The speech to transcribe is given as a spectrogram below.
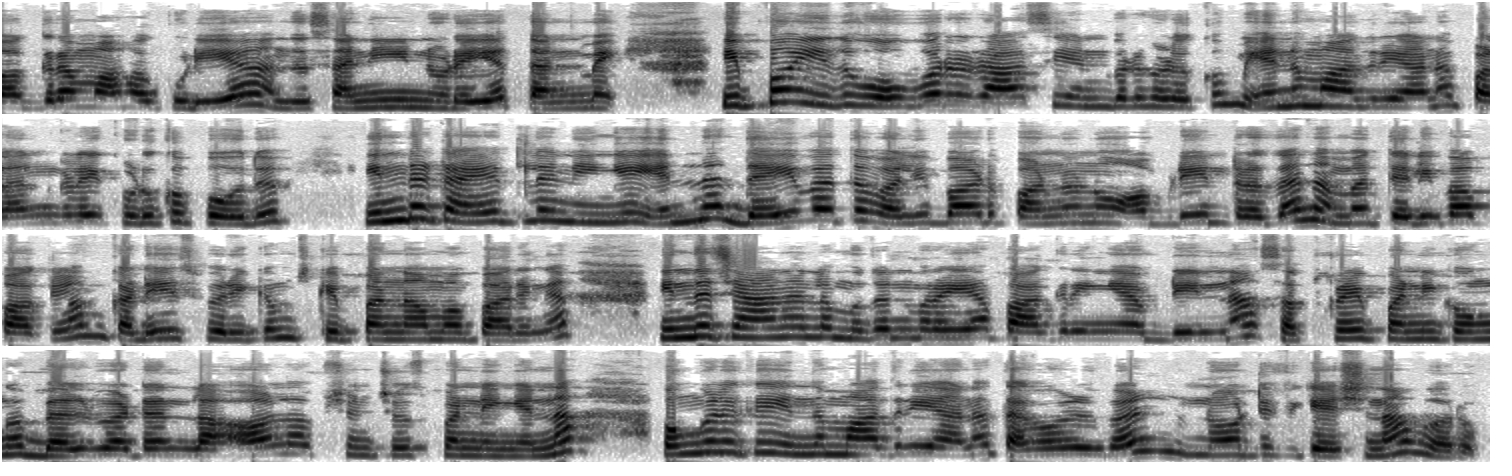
வக்ரமாகக்கூடிய அந்த சனியினுடைய தன்மை. இப்போ இது ஒவ்வொரு ராசி என்பர்களுக்கும் என்ன மாதிரியான பலன்களை கொடுக்க போகுது? இந்த டயத்துல நீங்க என்ன தெய்வத்தை வழிபாடு பண்ணணும் அப்படின்றது அப்படின்றத நம்ம தெளிவா பார்க்கலாம். கடைசி வரைக்கும் ஸ்கிப் பண்ணாம பாருங்க. இந்த சேனல்ல முதன்முறையா பாக்குறீங்க அப்படின்னா சப்ஸ்கிரைப் பண்ணிக்கோங்க. பெல் பட்டன்ல ஆல் ஆப்ஷன் சூஸ் பண்ணீங்கன்னா உங்களுக்கு இந்த மாதிரியான தகவல்கள் நோட்டிபிகேஷனா வரும்.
